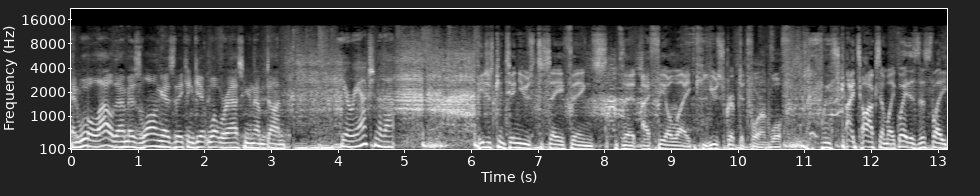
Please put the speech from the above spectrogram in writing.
and we'll allow them as long as they can get what we're asking them done. Your reaction to that? He just continues to say things that I feel like you scripted for him, Wolf. when this guy talks, I'm like, wait, is this like,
